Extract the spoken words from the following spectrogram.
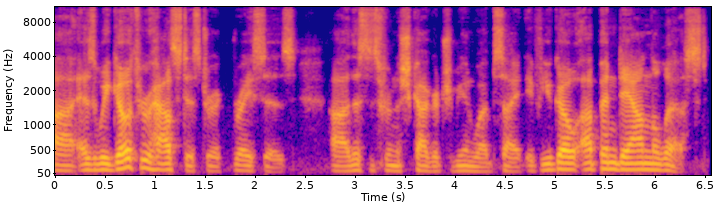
Uh, as we go through House district races, uh, this is from the Chicago Tribune website. If you go up and down the list,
